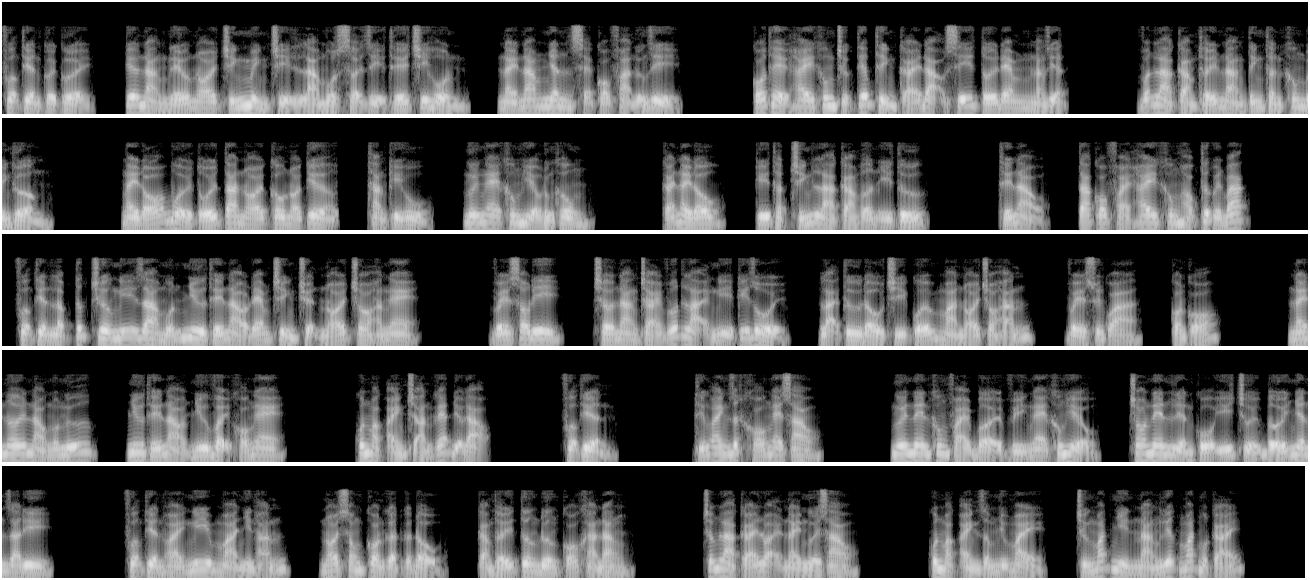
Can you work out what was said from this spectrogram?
Phượng Thiền cười cười, kia nàng nếu nói chính mình chỉ là một sợi dị thế chi hồn, này nam nhân sẽ có phản ứng gì? Có thể hay không trực tiếp thỉnh cái đạo sĩ tới đem nàng diệt? Vẫn là cảm thấy nàng tinh thần không bình thường. Ngày đó buổi tối ta nói câu nói kia, thản kỳ hủ, ngươi nghe không hiểu đúng không? Cái này đâu, kỳ thật chính là cảm ơn ý tứ. Thế nào, ta có phải hay không học thức bên bác? Phượng Thiền lập tức chưa nghĩ ra muốn như thế nào đem chỉnh chuyện nói cho hắn nghe. Về sau đi, chờ nàng trải vớt lại nghĩ kỹ rồi, lại từ đầu chí cuối mà nói cho hắn, về xuyên qua, còn có. Này nơi nào ngôn ngữ, như thế nào như vậy khó nghe. Quân mặc ảnh chán ghét địa đạo. Phượng Thiền. Tiếng Anh rất khó nghe sao? Ngươi nên không phải bởi vì nghe không hiểu, cho nên liền cố ý chửi bới nhân ra đi. Phượng Thiền hoài nghi mà nhìn hắn, nói xong còn gật gật đầu, cảm thấy tương đương có khả năng. Chấm là cái loại này người sao? Quân mặc ảnh giống như mày, trừng mắt nhìn nàng liếc mắt một cái.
